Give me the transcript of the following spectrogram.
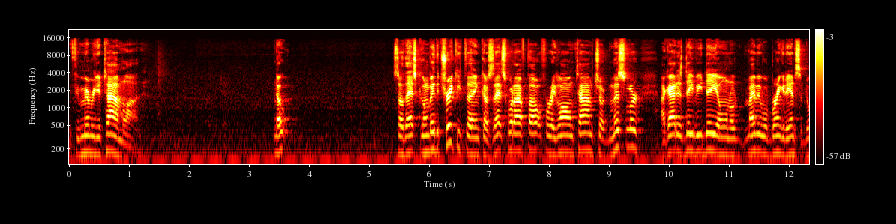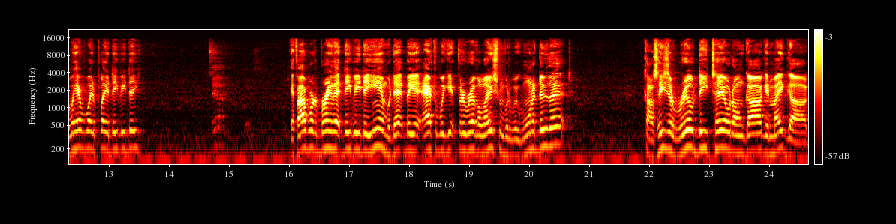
If you remember your timeline. Nope. So that's going to be the tricky thing because that's what I've thought for a long time. Chuck Missler, I got his DVD. I want to maybe we'll bring it in. Some, do we have a way to play a DVD? If I were to bring that DVD in, would that be after we get through Revelation? Would we want to do that? Because he's a real detailed on Gog and Magog,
